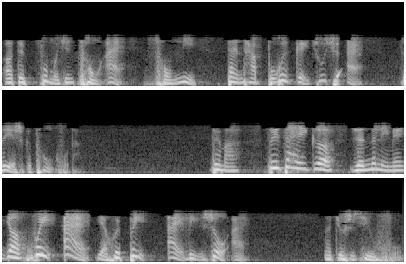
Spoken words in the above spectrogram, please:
啊对父母亲宠爱宠溺，但他不会给出去爱，这也是个痛苦的，对吗？所以在一个人的里面要会爱，也会被爱，领受爱，那就是幸福，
